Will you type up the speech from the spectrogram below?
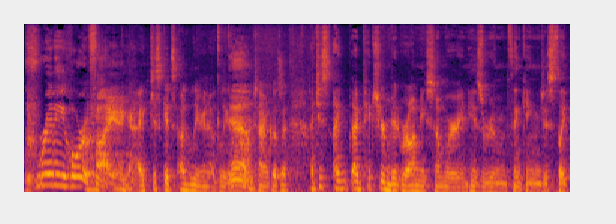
pretty horrifying. Yeah, it just gets uglier and uglier Yeah. more time goes on. I just I, I picture Mitt Romney somewhere in his room thinking just like,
